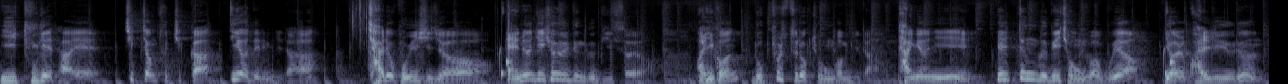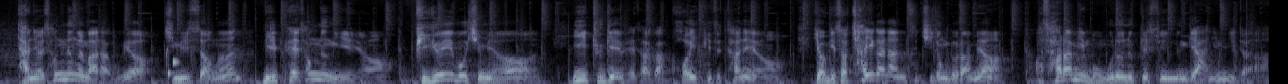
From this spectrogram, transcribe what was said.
이 두 개 사의 측정 수치값 띄워드립니다. 자료 보이시죠? 에너지 효율 등급이 있어요. 아, 이건 높을수록 좋은 겁니다. 당연히 1등급이 좋은 거고요. 열 관리율은 단열 성능을 말하고요. 기밀성은 밀폐 성능이에요. 비교해 보시면 이 두 개의 회사가 거의 비슷하네요. 여기서 차이가 나는 수치 정도라면 아, 사람이 몸으로 느낄 수 있는 게 아닙니다.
